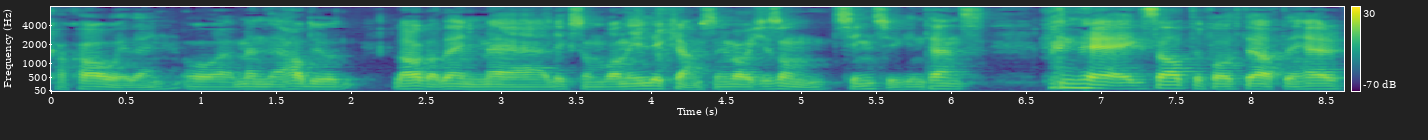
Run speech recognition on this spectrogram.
kakao i den, og, men jeg hadde jo laga den med liksom vaniljekrem, så den var jo ikke sånn sinnssykt intens. Men det jeg sa til folk, det at den her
